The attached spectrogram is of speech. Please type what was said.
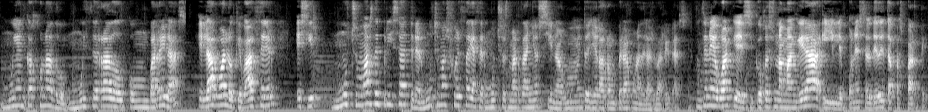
muy encajonado, muy cerrado con barreras, el agua lo que va a hacer es ir mucho más deprisa, tener mucha más fuerza y hacer muchos más daños si en algún momento llega a romper alguna de las barreras. Funciona igual que si coges una manguera y le pones el dedo y tapas parte.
